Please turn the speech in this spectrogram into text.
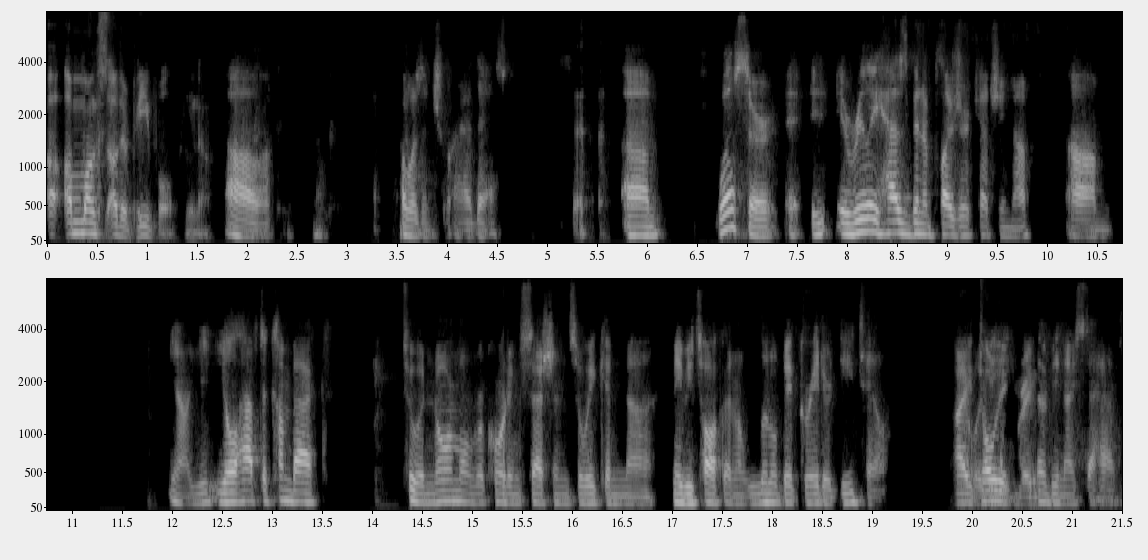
a- amongst other people, you know. Oh, okay. okay. I wasn't sure. I had to ask. um, well, sir, it, it really has been a pleasure catching up. Um, you know, you, you'll have to come back to a normal recording session so we can uh, maybe talk in a little bit greater detail. I totally be- agree. That'd be nice to have.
